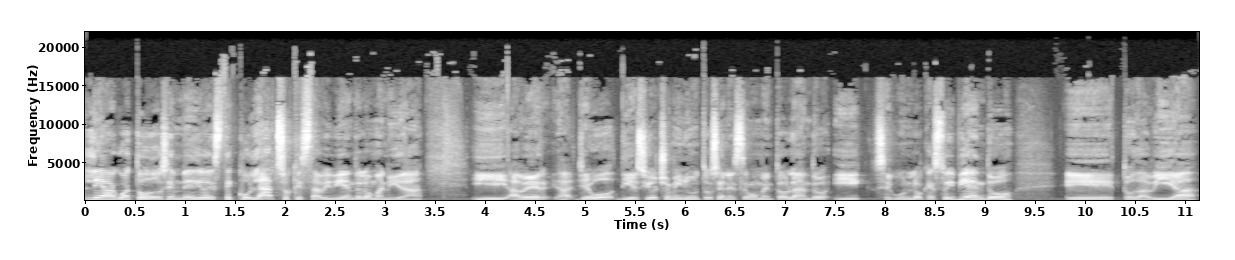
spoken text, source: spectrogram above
le hago a todos en medio de este colapso que está viviendo la humanidad. Y a ver, llevo 18 minutos en este momento hablando y según lo que estoy viendo, eh, todavía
